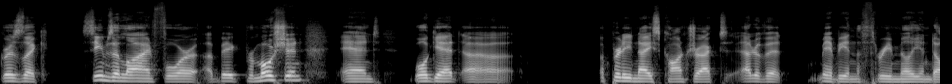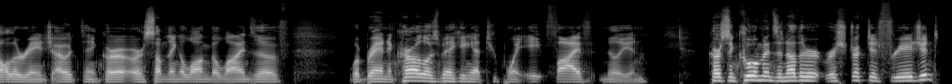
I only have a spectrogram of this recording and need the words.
Grzelcyk seems in line for a big promotion, and we'll get uh, a pretty nice contract out of it, maybe in the $3 million range, I would think, or, or something along the lines of what Brandon Carlo's making at 2.85 million. Karson Kuhlman's another restricted free agent.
